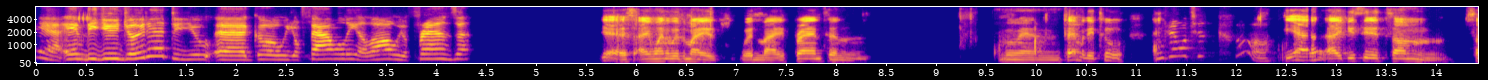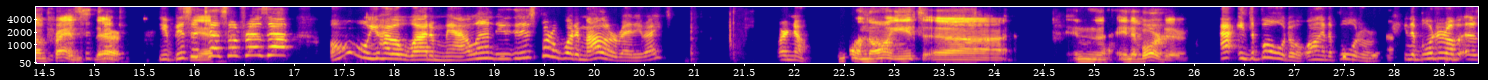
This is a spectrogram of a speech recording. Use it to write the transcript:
Yeah. And did you enjoy it? Did you uh, go with your family, along with your friends? Yes, I went with my with my friends and and family too. Okay, well, too cool. Yeah, I visited some some friends visited? there. You visited Yeah. some friends there? Oh, you have a watermelon. It is part of Guatemala already, right? Or no? No, no, it's uh in in the border. Ah, in the border, oh, in the border, in the border of uh,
